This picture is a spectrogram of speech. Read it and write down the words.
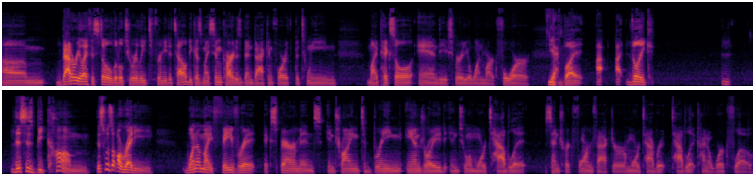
Um, battery life is still a little too early t- for me to tell because my SIM card has been back and forth between my Pixel and the Xperia One Mark IV. Yeah. But I, I the, like this has become this was already one of my favorite experiments in trying to bring Android into a more tablet centric form factor or more tablet tablet kind of workflow.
